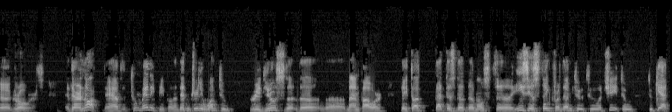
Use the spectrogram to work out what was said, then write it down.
uh, growers. They're not. They have too many people and didn't really want to reduce the, the, the manpower. They thought that is the, the most uh, easiest thing for them to, to achieve, to, to get.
